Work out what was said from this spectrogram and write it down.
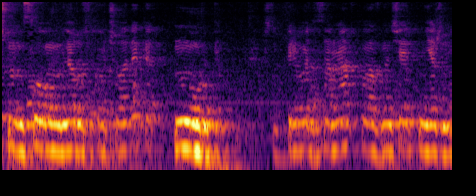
Необычным словом для русского человека «нурб», что в переводе с армянского означает «нежно».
